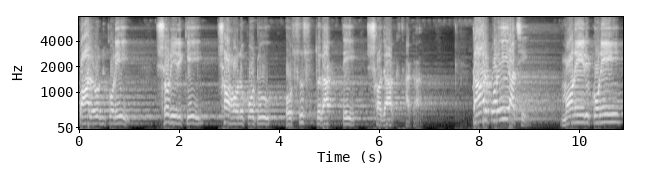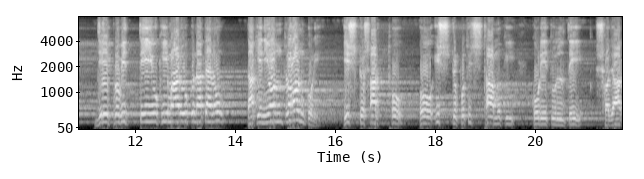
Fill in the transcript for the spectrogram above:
পালন করে শরীরকে সহনপটু ও সুস্থ রাখতে সজাগ থাকা। তারপরেই আছে। মনের কোণে যে প্রবৃত্তি উকি মারুক না কেন, তাকে নিয়ন্ত্রণ করে ইষ্ট স্বার্থ ও ইষ্ট প্রতিষ্ঠামুখী করে তুলতে সজাগ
